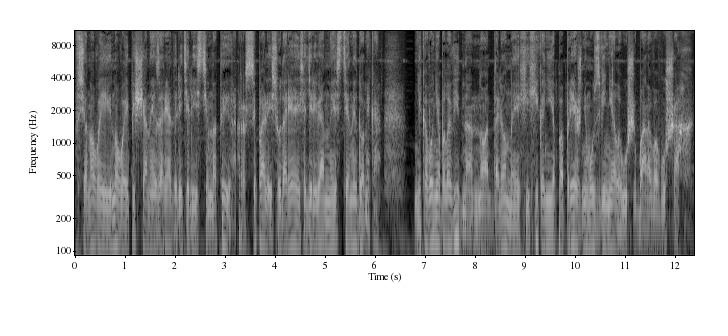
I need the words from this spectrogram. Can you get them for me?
Все новые и новые песчаные заряды летели из темноты, рассыпались, ударяясь о деревянные стены домика. Никого не было видно, но отдаленное хихиканье по-прежнему звенело у Шибанова в ушах.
